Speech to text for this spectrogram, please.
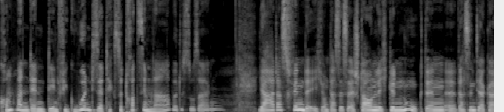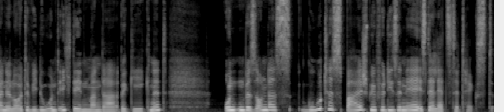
Kommt man denn den Figuren dieser Texte trotzdem nah, würdest du sagen? Ja, das finde ich. Und das ist erstaunlich genug, denn äh, das sind ja keine Leute wie du und ich, denen man da begegnet. Und ein besonders gutes Beispiel für diese Nähe ist der letzte Text,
